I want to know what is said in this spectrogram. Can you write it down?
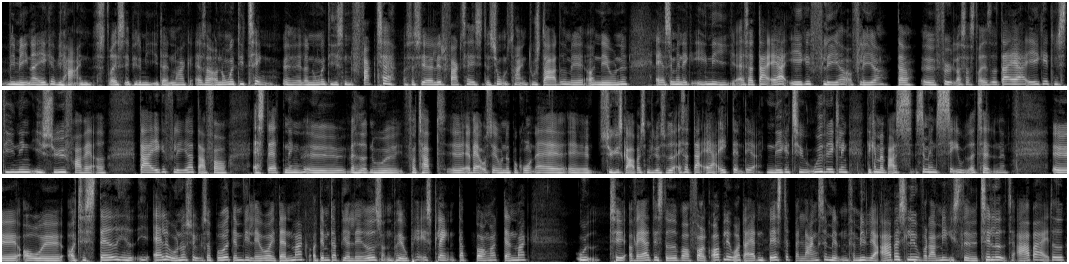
vi mener ikke, at vi har en stressepidemi i Danmark. Altså, og nogle af de ting, øh, eller nogle af de sådan, fakta, og så siger jeg lidt fakta i citationstegn, du startede med at nævne, er jeg simpelthen ikke enig i. Altså, der er ikke flere og flere, der øh, føler sig stresset. Der er ikke en stigning i sygefraværet. Der er ikke flere, der får erstatning, øh, hvad hedder det nu, øh, for tabt øh, erhvervsevne på grund af øh, psykisk arbejdsmiljø osv. Altså, der er ikke den der negative udvikling. Det kan man bare simpelthen se ud af tallene. Øh, og, øh, og til stadighed i alle undersøgelser, både dem vi laver i Danmark og dem der bliver lavet sådan på europæisk plan, der bonger Danmark ud til at være det sted, hvor folk oplever, der er den bedste balance mellem familie og arbejdsliv, hvor der er mest øh, tillid til arbejdet,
